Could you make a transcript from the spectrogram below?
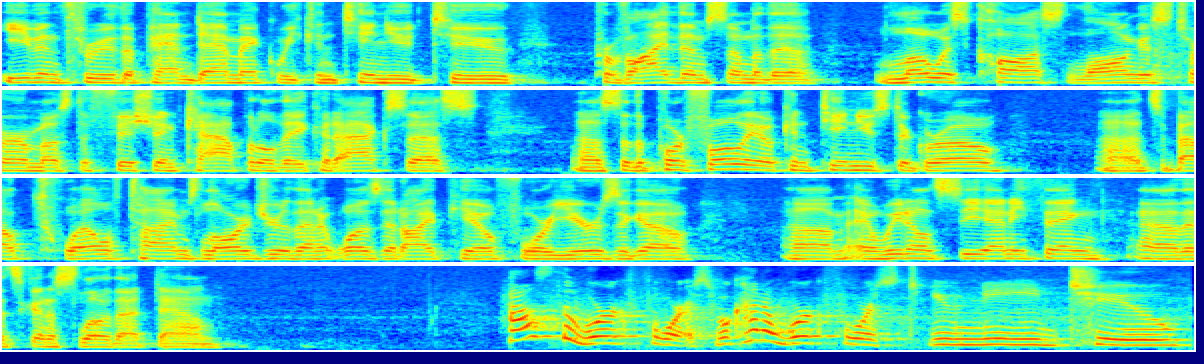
Even through the pandemic, we continued to provide them some of the lowest cost, longest term, most efficient capital they could access. Uh, so the portfolio continues to grow. Uh, it's about 12 times larger than it was at IPO four years ago. Um, and we don't see anything uh, that's going to slow that down. How's the workforce? What kind of workforce do you need to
